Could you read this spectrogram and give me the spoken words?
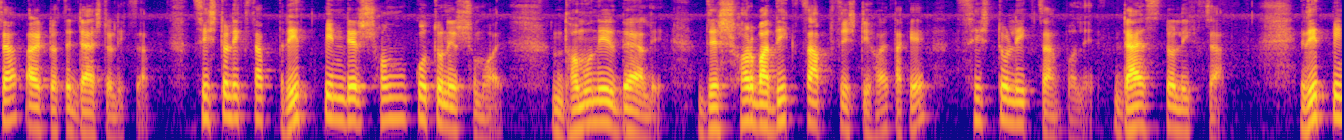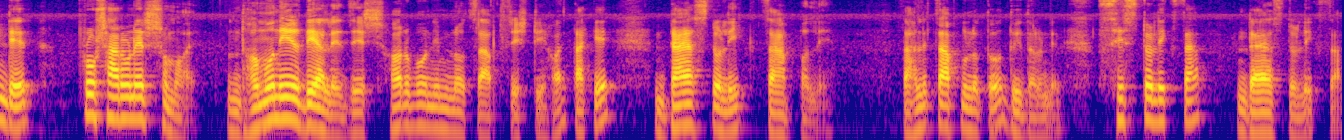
চাপ আর একটা হচ্ছে ডায়াস্টোলিক চাপ। সিস্টোলিক চাপ হৃৎপিণ্ডের সংকোচনের সময়, ধমনীর দেয়ালে যে সর্বাধিক চাপ সৃষ্টি হয় তাকে সিস্টোলিক চাপ বলে ডায়াস্টোলিক চাপ। হৃৎপিণ্ডের প্রসারণের সময়, ধমনীর দেয়ালে যে সর্বনিম্ন চাপ সৃষ্টি হয় তাকে ডায়াস্টোলিক চাপ বলে। তাহলে চাপ মূলত দুই ধরনের সিস্টোলিক চাপ ডায়াস্টোলিক চাপ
